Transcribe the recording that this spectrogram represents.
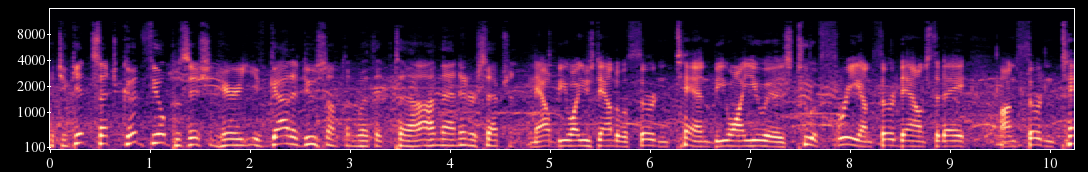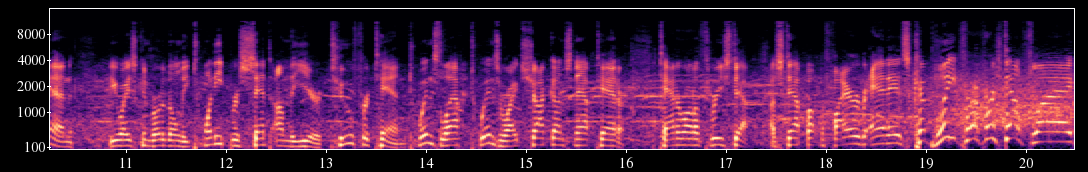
But you get such good field position here, you've got to do something with it uh, on that interception. Now BYU's down to a third and 10. BYU is two of three on third downs today on third and 10. BYU's converted only 20% on the year, two for 10. Twins left, twins right, shotgun snap Tanner. Tanner on a three step, a step up, a fire, and it's complete for a first down flag.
